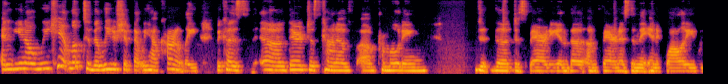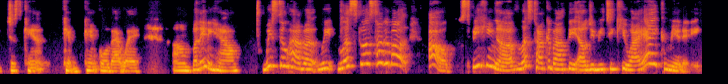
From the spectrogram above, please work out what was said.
And, you know, we can't look to the leadership that we have currently because uh, they're just kind of uh, promoting the, the disparity and the unfairness and the inequality. We just can't can't can't go that way. Um, but anyhow, we still have a we let's let's talk about oh speaking of let's talk about the LGBTQIA community.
